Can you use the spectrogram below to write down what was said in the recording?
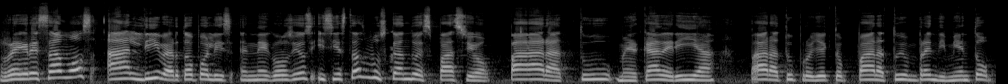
Regresamos a Libertópolis negocios y si estás buscando espacio para tu mercadería, para tu proyecto, para tu emprendimiento,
